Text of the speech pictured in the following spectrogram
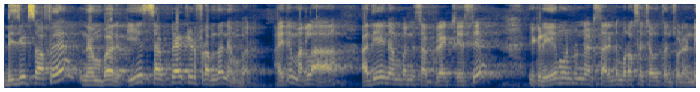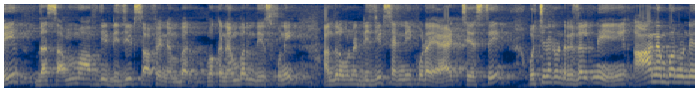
digits of a number is subtracted from the number అయితే మరలా అదే నెంబర్ని సబ్ట్రాక్ట్ చేస్తే ఇక్కడ ఏమంటున్నాడు సార్ అంటే మరొకసారి చదువుతాను చూడండి. The sum of the digits of a number ఒక నెంబర్ని తీసుకుని అందులో ఉన్న డిజిట్స్ అన్నీ కూడా యాడ్ చేస్తే వచ్చినటువంటి రిజల్ట్ని ఆ నెంబర్ నుండే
